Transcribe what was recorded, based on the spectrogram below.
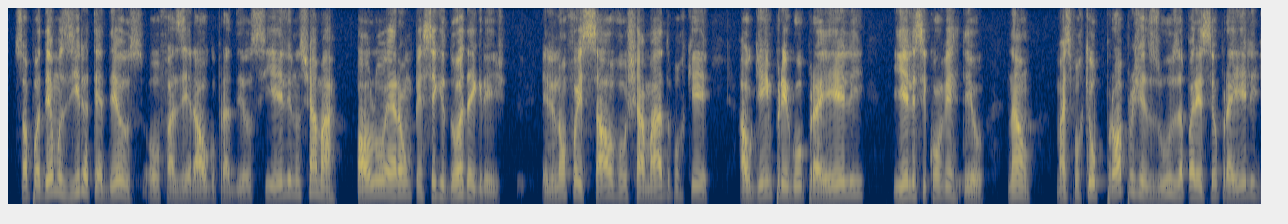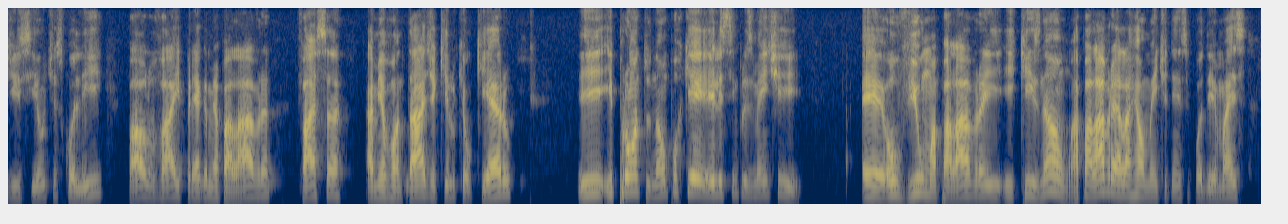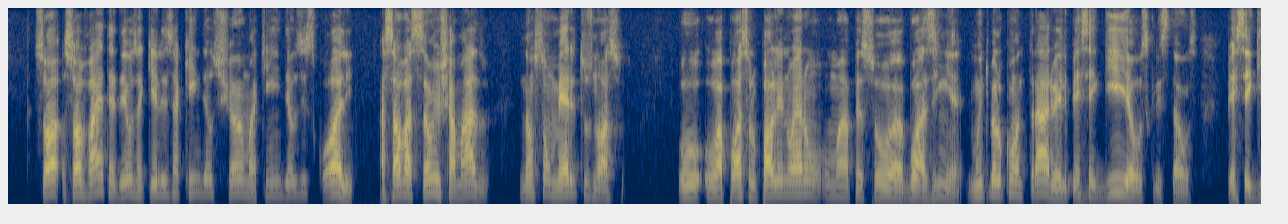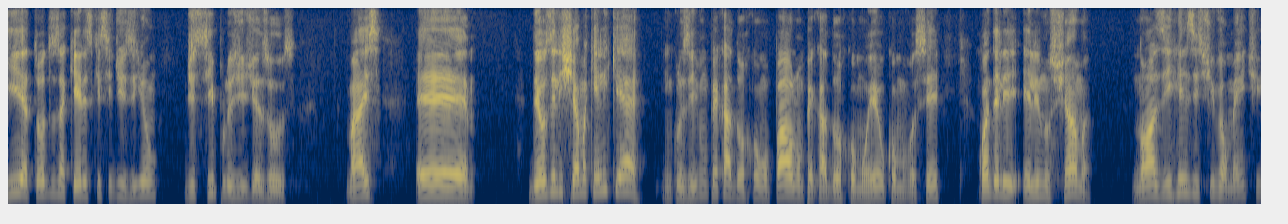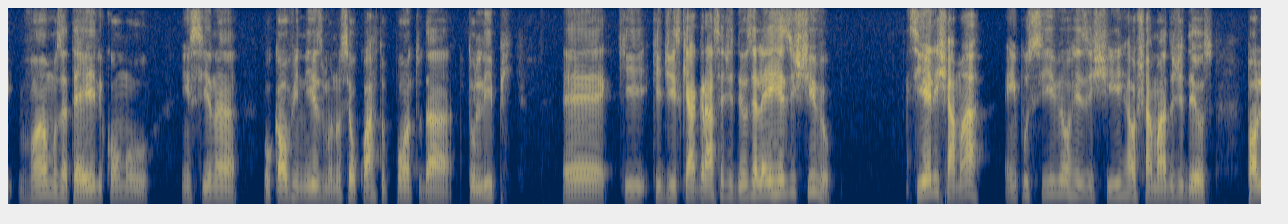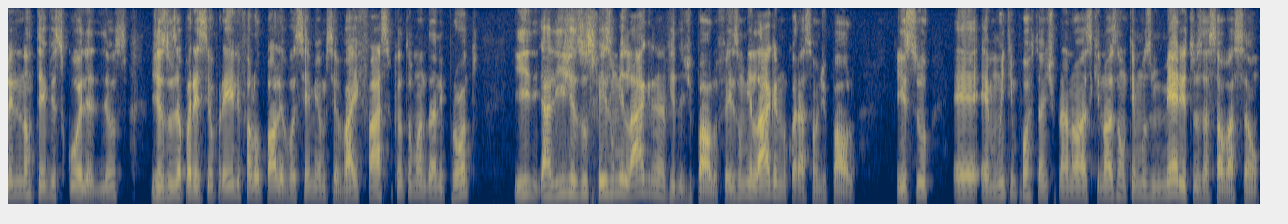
Só podemos ir até Deus ou fazer algo para Deus se ele nos chamar. Paulo era um perseguidor da igreja. Ele não foi salvo ou chamado porque alguém pregou para ele e ele se converteu. Não, mas porque o próprio Jesus apareceu para ele e disse: Eu te escolhi, Paulo, vai prega minha palavra, faça a minha vontade, aquilo que eu quero. E, e pronto, não porque ele simplesmente é, ouviu uma palavra e, e, quis. Não, a palavra ela realmente tem esse poder, mas só, só vai até Deus aqueles a quem Deus chama, a quem Deus escolhe. A salvação e o chamado não são méritos nossos. O, o apóstolo Paulo ele não era uma pessoa boazinha, muito pelo contrário, ele perseguia os cristãos, perseguia todos aqueles que se diziam discípulos de Jesus. Mas é, Deus ele chama quem ele quer, inclusive um pecador como Paulo, um pecador como eu, como você. Quando ele, ele nos chama, nós irresistivelmente vamos até ele, como ensina o calvinismo no seu quarto ponto da Tulipe, é, que, que diz que a graça de Deus ela é irresistível. Se ele chamar, é impossível resistir ao chamado de Deus. Paulo ele não teve escolha. Deus, Jesus apareceu para ele e falou: Paulo, é você mesmo, você vai e faça o que eu estou mandando, e pronto. E ali Jesus fez um milagre na vida de Paulo, fez um milagre no coração de Paulo. Isso é, é muito importante para nós, que nós não temos méritos da salvação,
